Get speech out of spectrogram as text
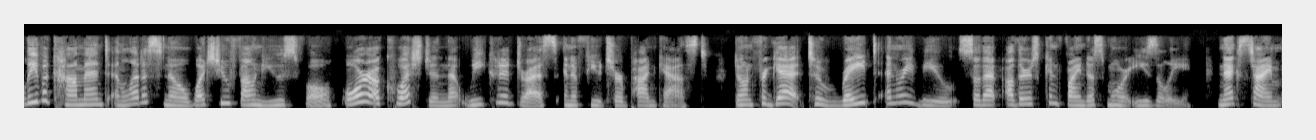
Leave a comment and let us know what you found useful or a question that we could address in a future podcast. Don't forget to rate and review so that others can find us more easily. Next time,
